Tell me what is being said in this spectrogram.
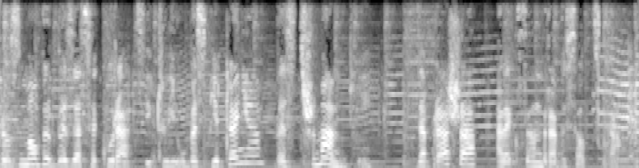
Rozmowy bez asekuracji, czyli ubezpieczenia bez trzymanki. Zaprasza Aleksandra Wysocka.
